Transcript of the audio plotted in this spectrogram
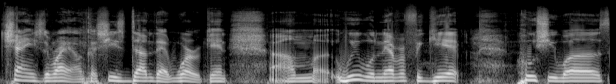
changed around because she's done that work. And um, we will never forget who she was.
